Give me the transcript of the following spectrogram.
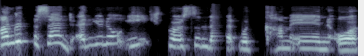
100% and you know each person that would come in or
